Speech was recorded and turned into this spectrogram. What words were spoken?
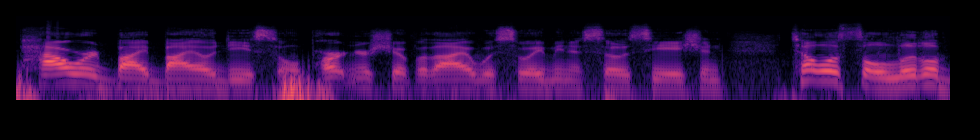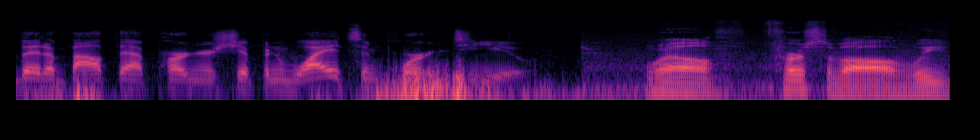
powered by biodiesel, partnership with Iowa Soybean Association. Tell us a little bit about that partnership and why it's important to you. Well, first of all, we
